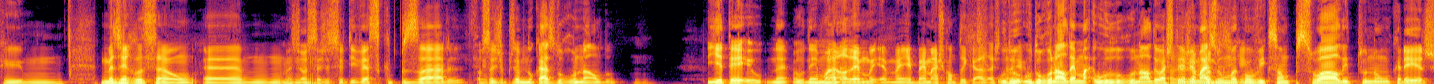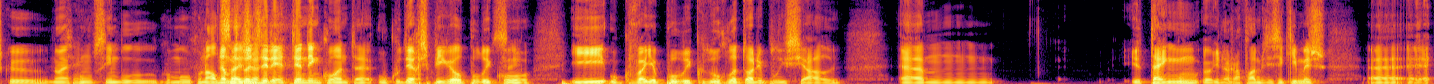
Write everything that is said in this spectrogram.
que. hum, Mas em relação. hum, Mas, ou seja, se eu tivesse que pesar, ou seja, por exemplo, no caso do Ronaldo, e até eu, né, o o Neymar, Ronaldo é, é é bem mais complicado. O do, o do Ronaldo é o do Ronaldo eu acho que tem mais uma aqui. convicção pessoal e tu não queres que, não é, Sim. com um símbolo como o Ronaldo Não, mas estou a seja. dizer é, tendo em conta o que o Der Spiegel publicou e o que veio a público do relatório policial, hum, eu tenho, e nós já falámos disso aqui, mas eh,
